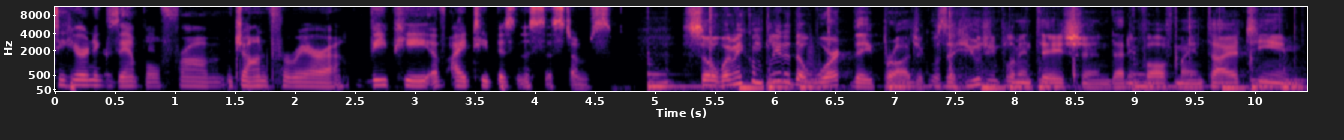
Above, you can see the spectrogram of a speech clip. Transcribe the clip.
to hear an example from John Ferreira, VP of IT Business Systems. So, when we completed the Workday project, it was a huge implementation that involved my entire team.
